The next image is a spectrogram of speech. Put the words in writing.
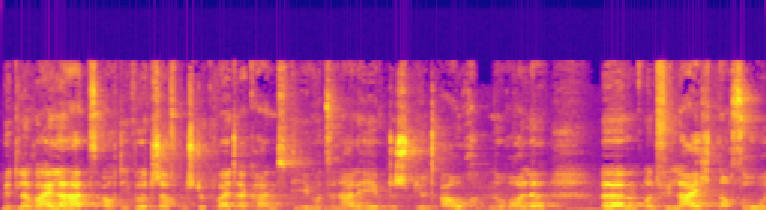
Mittlerweile hat auch die Wirtschaft ein Stück weit erkannt, die emotionale Ebene spielt auch eine Rolle. Ähm, und vielleicht noch so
